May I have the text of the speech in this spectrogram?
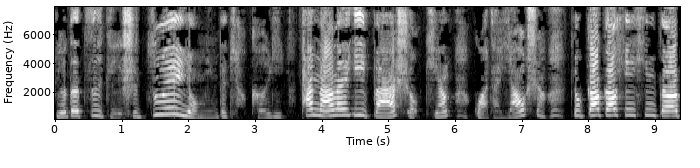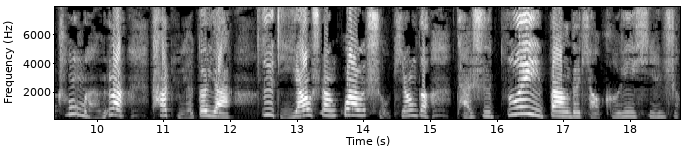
觉得自己是最有名的巧克力。他拿了一把手枪挂在腰上，就高高兴兴的出门了。他觉得呀，自己腰上挂了手枪的才是最棒的巧克力先生。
